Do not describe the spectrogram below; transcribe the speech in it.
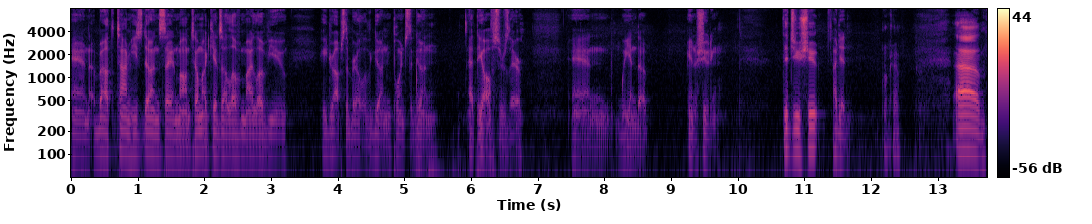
And about the time he's done saying, "Mom, tell my kids I love them, I love you," he drops the barrel of the gun and points the gun at the officers there, and we end up in a shooting. Did you shoot? I did. Okay. Um,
